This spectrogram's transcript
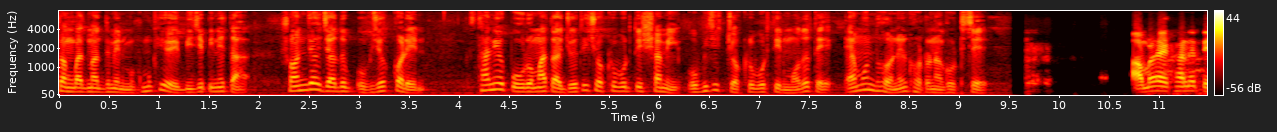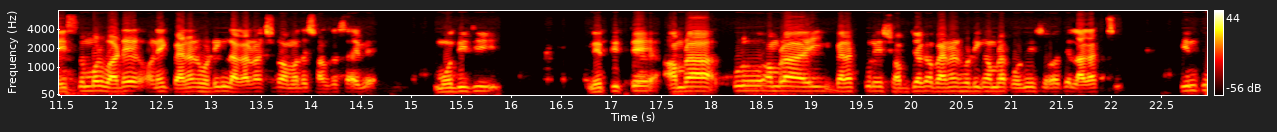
সংবাদ মাধ্যমের মুখোমুখি হয়ে বিজেপি নেতা সঞ্জয় যাদব অভিযোগ করেন, স্থানীয় পৌরমাতা জ্যোতি চক্রবর্তীর স্বামী অভিজিৎ চক্রবর্তীর মদতে এমন ধরনের ঘটনা ঘটছে। আমরা এখানে তেইশ নম্বর ওয়ার্ডে অনেক ব্যানার হোর্ডিং লাগানো ছিল আমাদের সাংসদ সাহেবে মোদিজি নেতৃত্বে আমরা পুরো আমরা এই ব্যারাকপুরে সব জায়গা ব্যানার হোর্ডিং আমরা কর্মী সভাতে লাগাচ্ছি। কিন্তু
